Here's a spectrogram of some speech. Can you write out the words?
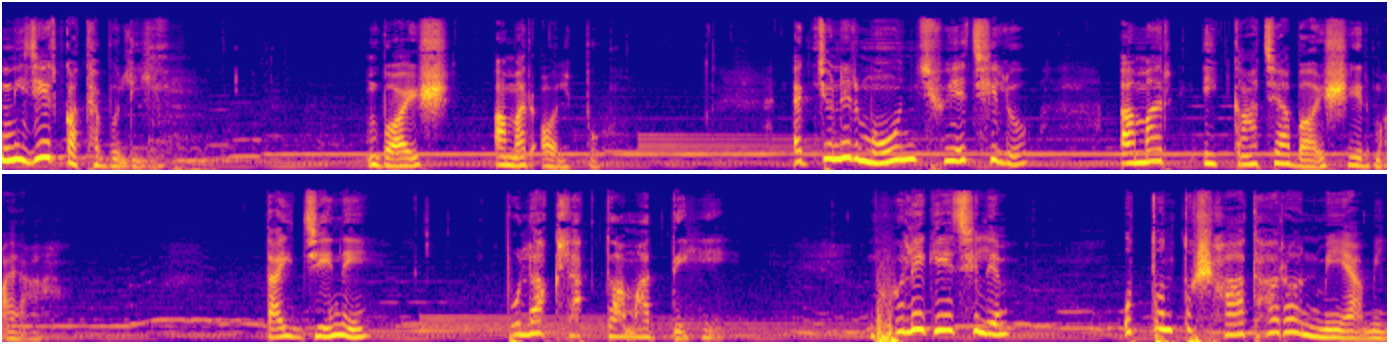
নিজের কথা বলি, বয়স আমার অল্প। একজনের মন ছুঁয়েছিল আমার এই কাঁচা বয়সের মায়া। তাই জেনে পুলক লাগতো আমার দেহে। ভুলে গিয়েছিলাম অত্যন্ত সাধারণ মেয়ে আমি।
